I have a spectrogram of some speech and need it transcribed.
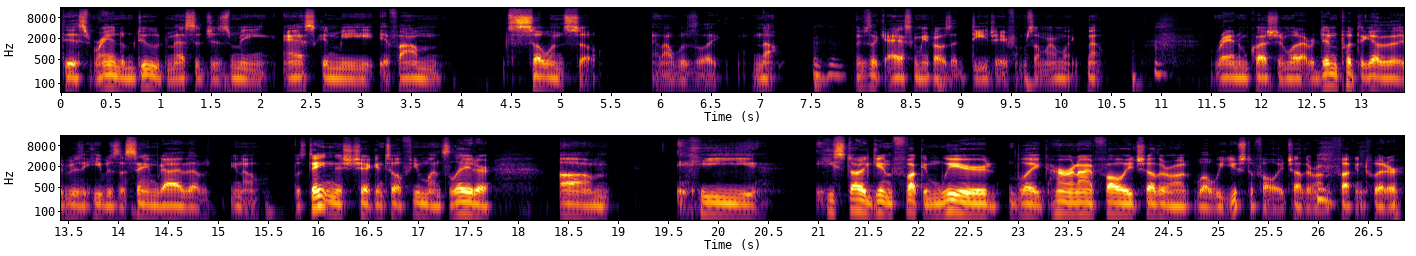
this random dude messages me asking me if I'm so and so, and I was like, no. Mm-hmm. He was like asking me if I was a DJ from somewhere. I'm like, no random question, whatever. Didn't put together that it was he was the same guy that was, you know, was dating this chick until a few months later. Um, he he started getting fucking weird. Like her and I follow each other on. Well, we used to follow each other on fucking Twitter.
